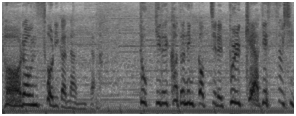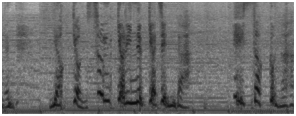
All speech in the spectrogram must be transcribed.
더러운 소리가 난다. 도끼를 걷어낸 껍질을 불쾌하게 쑤시는 역겨운 숨결이 느껴진다. 있었구나.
